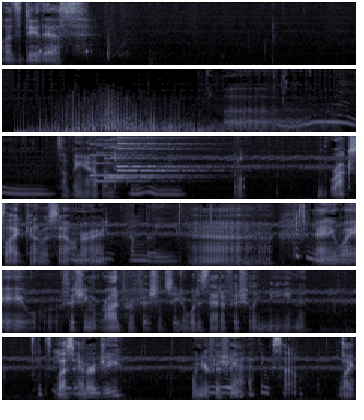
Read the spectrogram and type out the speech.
let's do this. Ooh. Something happened. Little rock slide kind of a sound, right? Rumbly. Ah. Fishing. Anyway, fishing rod proficiency. What does that officially mean? It's Less either- energy when you're fishing? Yeah, I think so. Like,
